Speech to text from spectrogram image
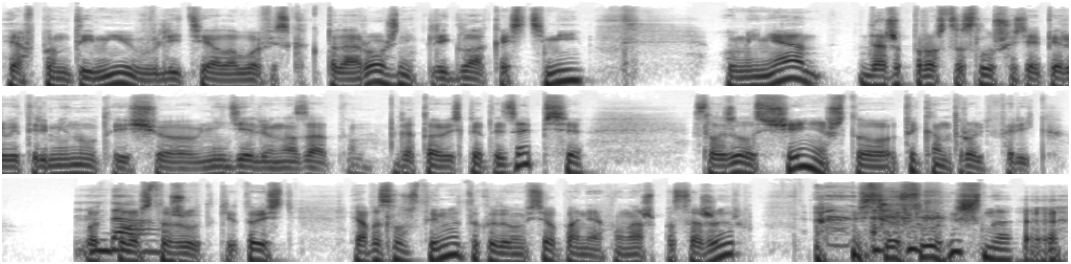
я в пандемию влетела в офис как подорожник, легла костьми. У меня даже просто слушать я первые три минуты еще неделю назад, там, готовясь к этой записи, сложилось ощущение, что ты контроль-фрик. Вот да. просто жуткий. То есть я послушал три минуты, такой думаю, все понятно, наш пассажир, все слышно.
